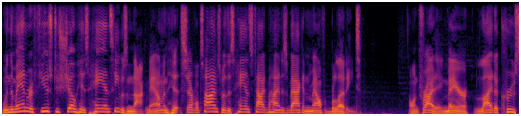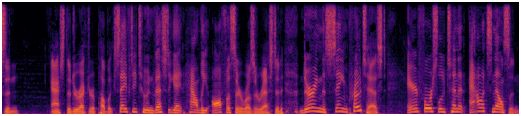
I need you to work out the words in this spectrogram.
When the man refused to show his hands, he was knocked down and hit several times with his hands tied behind his back and mouth bloodied. On Friday, Mayor Lyda Krewson asked the Director of Public Safety to investigate how the officer was arrested. During the same protest, Air Force Lieutenant Alex Nelson,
